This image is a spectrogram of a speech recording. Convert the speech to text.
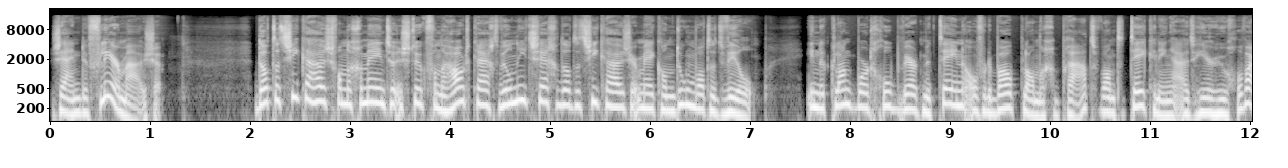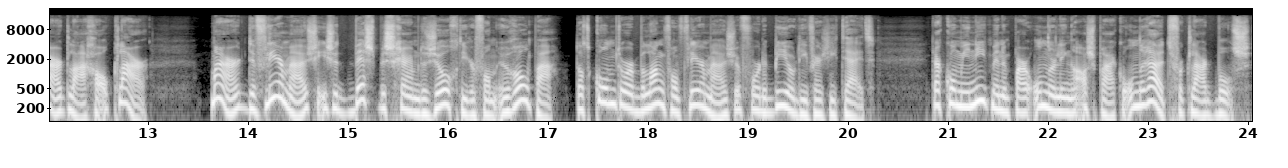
zijn de vleermuizen. Dat het ziekenhuis van de gemeente een stuk van de hout krijgt, wil niet zeggen dat het ziekenhuis ermee kan doen wat het wil. In de klankbordgroep werd meteen over de bouwplannen gepraat, want de tekeningen uit Heer Hugo Waard lagen al klaar. Maar de vleermuis is het best beschermde zoogdier van Europa. Dat komt door het belang van vleermuizen voor de biodiversiteit. Daar kom je niet met een paar onderlinge afspraken onderuit, verklaart Bos.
